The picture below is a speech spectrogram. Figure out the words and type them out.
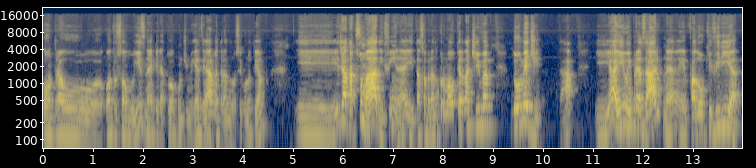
contra o contra o São Luís, né? Que ele atuou com o time reserva, entrando no segundo tempo, e, e já está acostumado, enfim, né? E está sobrando por uma alternativa do Medina, tá? E aí o empresário, né, falou que viria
